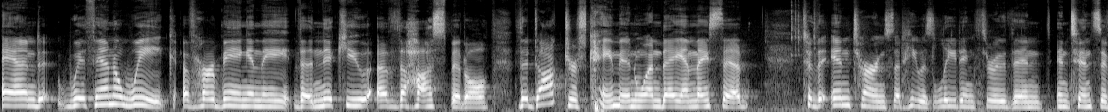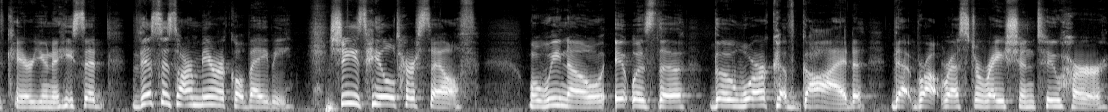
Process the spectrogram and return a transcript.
And within a week of her being in the, the NICU of the hospital, the doctors came in one day and they said to the interns that he was leading through the in, intensive care unit, he said, This is our miracle baby. She's healed herself. Well, we know it was the, the work of God that brought restoration to her.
